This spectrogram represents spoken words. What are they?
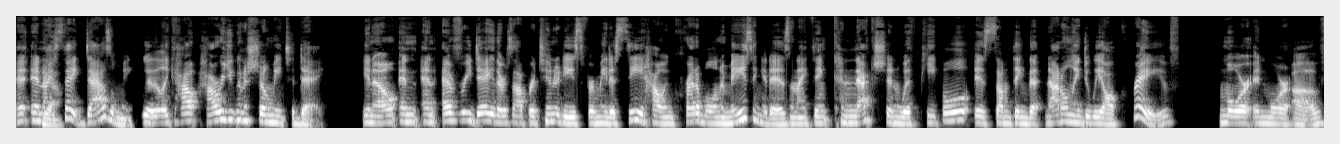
And, and yeah. I say, dazzle me. Like, how, how are you going to show me today? You know, and, and every day there's opportunities for me to see how incredible and amazing it is. And I think connection with people is something that not only do we all crave more and more of,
